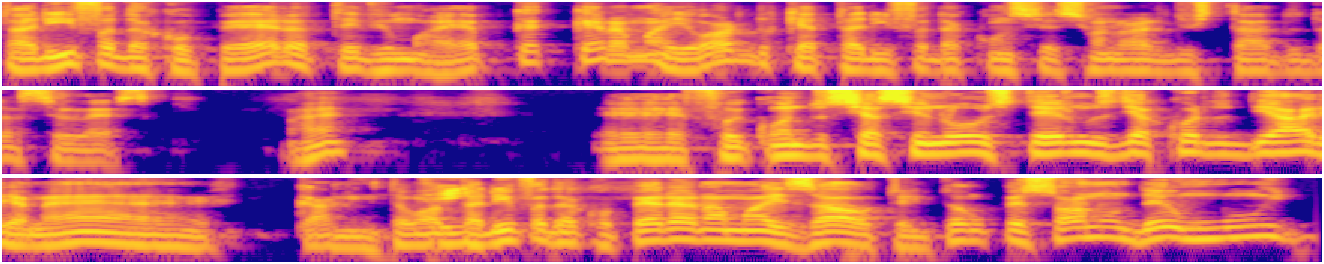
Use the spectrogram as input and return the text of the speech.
tarifa da Coopera teve uma época que era maior do que a tarifa da concessionária do estado da Celeste. Né? É, foi quando se assinou os termos de acordo de área, né, cara? Então Sim. a tarifa da Coopera era mais alta. Então o pessoal não deu muita,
